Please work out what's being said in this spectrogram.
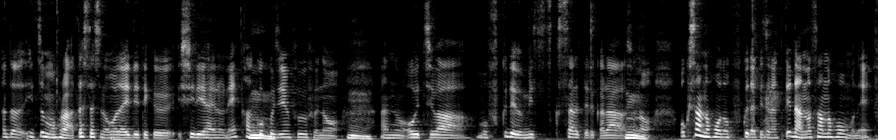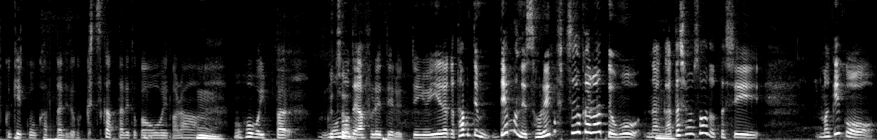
あと、いつもほら、私たちの話題出てくる知り合いのね、韓国人夫婦の、うんあの、お家は、もう服で埋め尽くされてるから、その、奥さんの方の服だけじゃなくて、旦那さんの方もね、服結構買ったりとか、靴買ったりとかが多いから、んもうほぼいっぱい、物で溢れてるっていう家だから、多分でも、でもね、それが普通かなって思う。なんか私もそうだったし、まあ結構、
